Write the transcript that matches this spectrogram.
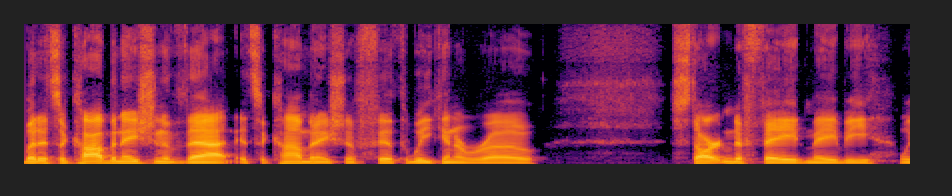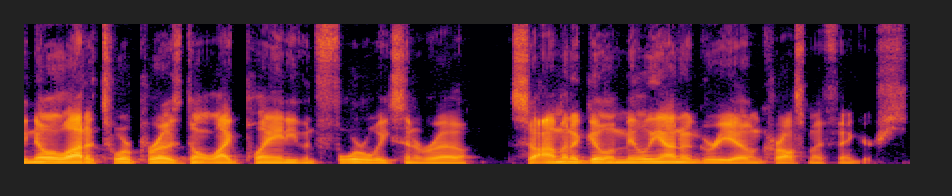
But it's a combination of that. It's a combination of fifth week in a row starting to fade maybe. We know a lot of tour pros don't like playing even four weeks in a row. So I'm going to go Emiliano Grillo and cross my fingers.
